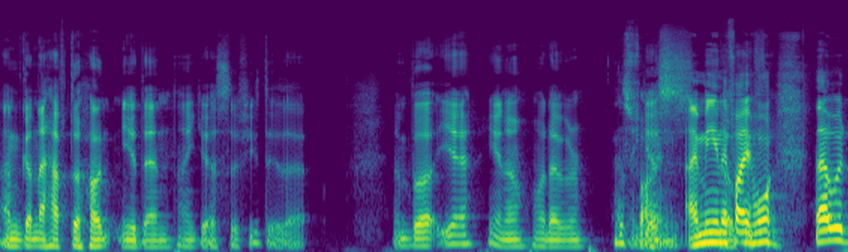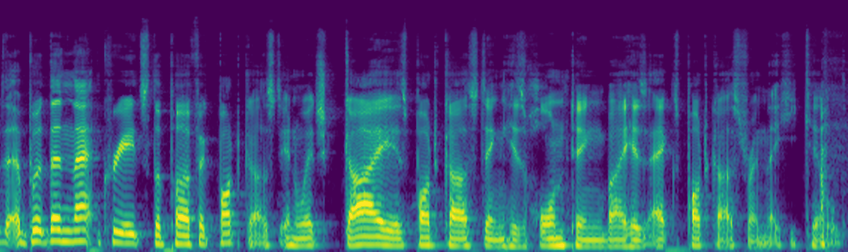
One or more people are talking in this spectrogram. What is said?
I'm gonna have to hunt you then. I guess if you do that. But yeah, you know, whatever. That's I fine. I mean, if I ha- that would, but then that creates the perfect podcast in which Guy is podcasting his haunting by his ex podcast friend that he killed.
